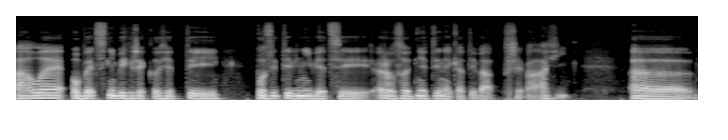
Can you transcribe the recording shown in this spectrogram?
ale obecně bych řekl, že ty pozitivní věci rozhodně ty negativa převáží. Uh,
